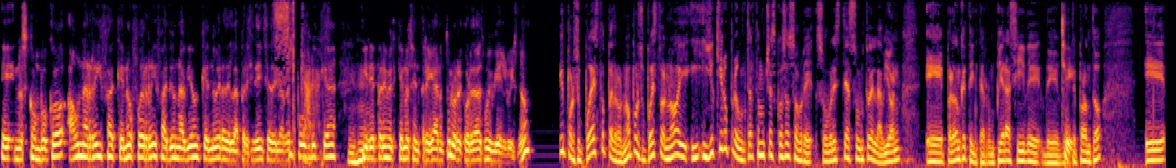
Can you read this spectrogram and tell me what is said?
eh, nos convocó a una rifa que no fue rifa de un avión que no era de la presidencia de la República y de premios que nos entregaron. Tú lo recordarás muy bien, Luis, ¿no? Y por supuesto, Pedro, no, por supuesto, no. Y, yo quiero preguntarte muchas cosas sobre, sobre este asunto del avión. Eh, perdón que te interrumpiera así de, de, de pronto. Eh,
